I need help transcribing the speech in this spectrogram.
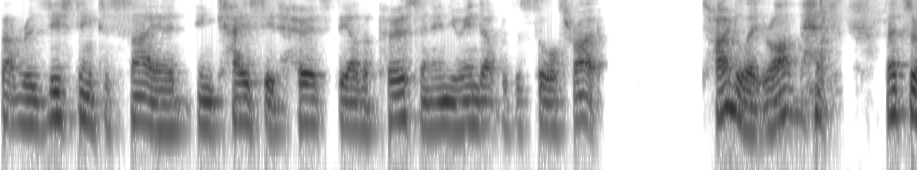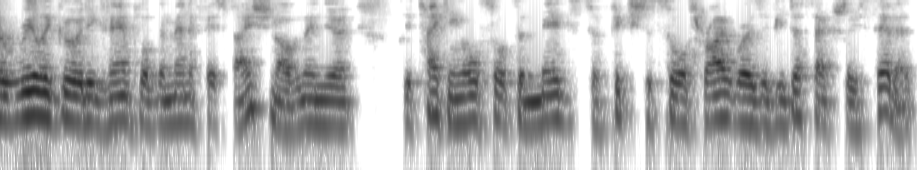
but resisting to say it in case it hurts the other person, and you end up with a sore throat." Totally right. That, that's a really good example of the manifestation of. And then you're you're taking all sorts of meds to fix your sore throat, whereas if you just actually said it,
